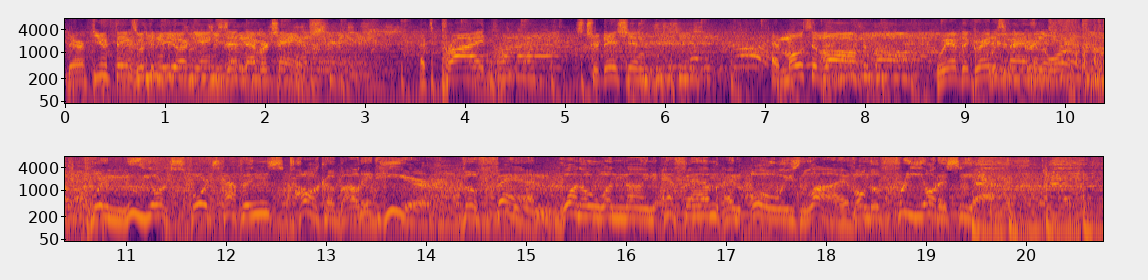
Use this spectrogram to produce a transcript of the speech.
There are a few things with the New York Yankees that never change. That's pride, it's tradition, and most of all, we have the greatest fans in the world. When New York sports happens, talk about it here. The Fan, 1019 FM, and always live on the free Audacy app.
